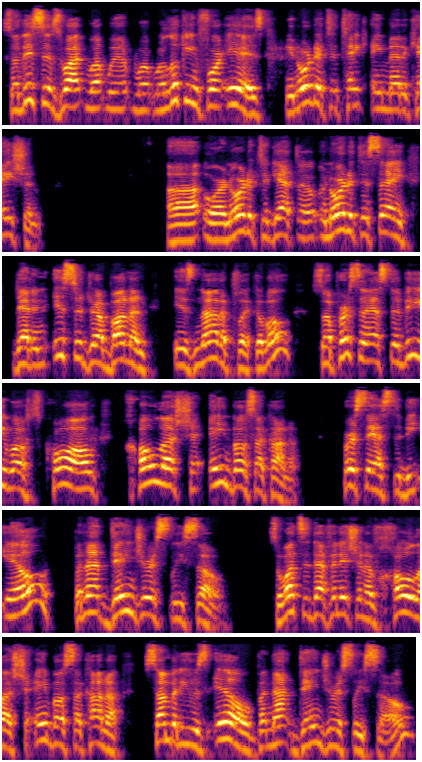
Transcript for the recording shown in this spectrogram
So this is what, what, we're, what we're looking for is in order to take a medication, uh, or in order to get, uh, in order to say that an Isser Drabanan is not applicable, so a person has to be what's called Chola She'ein Bosakana. Person has to be ill, but not dangerously so. So what's the definition of chola she'ein bo sakana? Somebody who's ill but not dangerously so.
